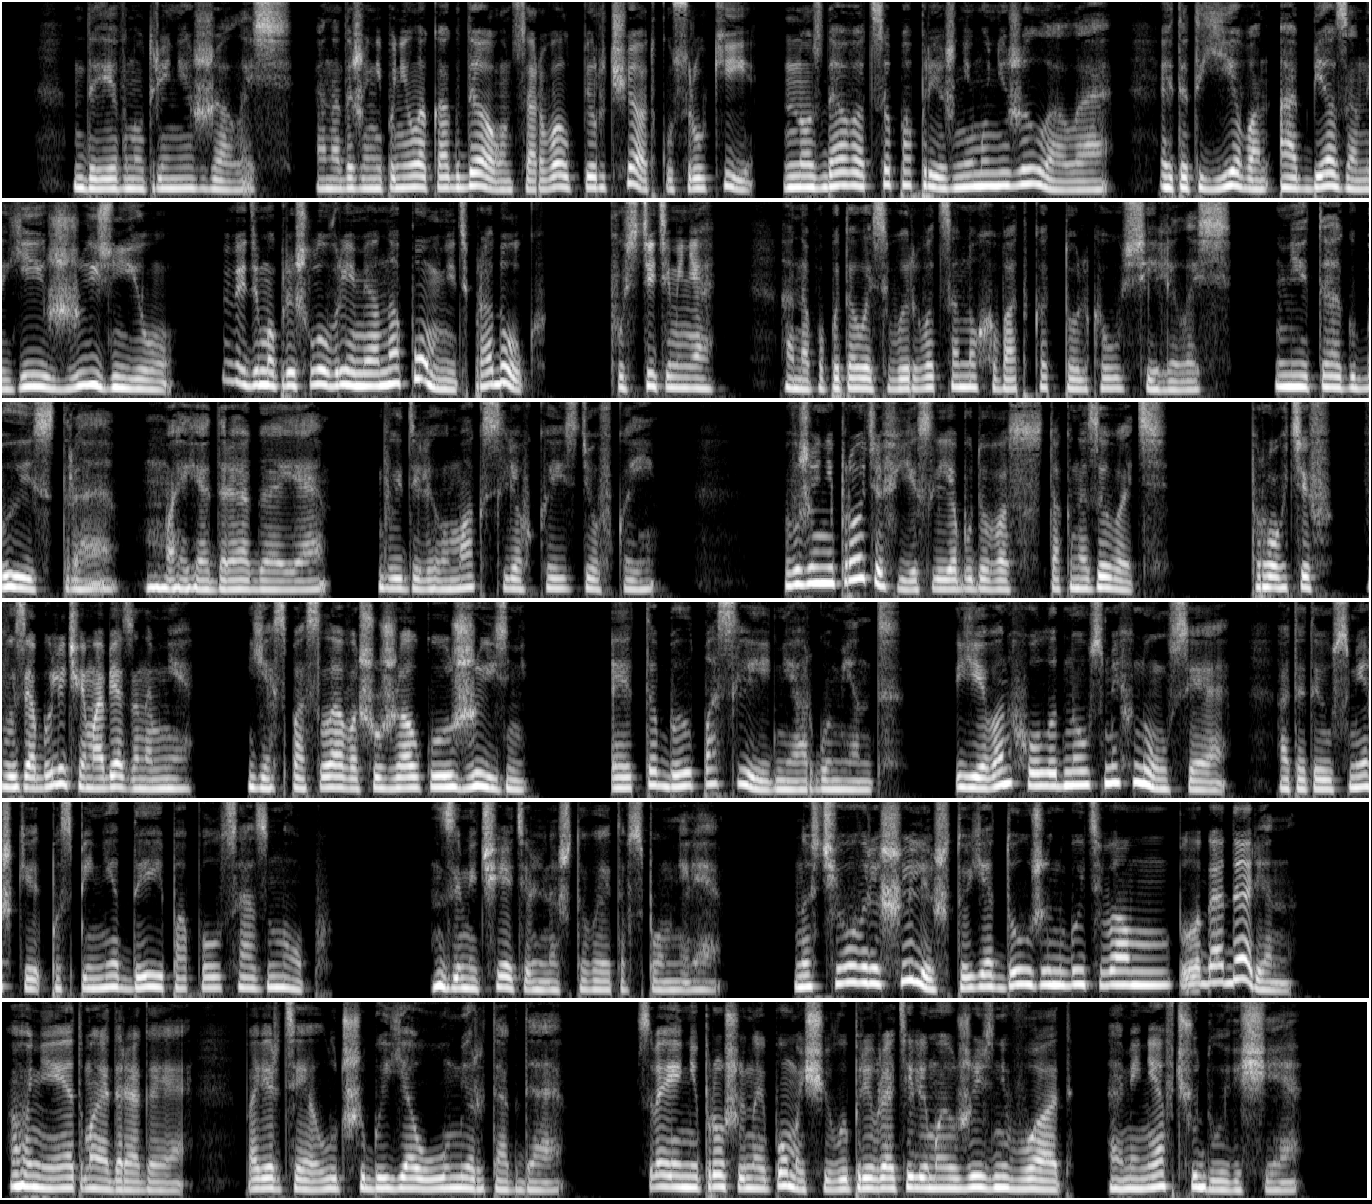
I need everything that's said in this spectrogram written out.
Да и внутренне сжалась. Она даже не поняла, когда он сорвал перчатку с руки, но сдаваться по-прежнему не желала. Этот Еван обязан ей жизнью. Видимо, пришло время напомнить про долг. «Пустите меня!» Она попыталась вырваться, но хватка только усилилась. «Не так быстро. «Моя дорогая», — выделил Макс с легкой издевкой. «Вы же не против, если я буду вас так называть?» «Против. Вы забыли, чем обязаны мне? Я спасла вашу жалкую жизнь». Это был последний аргумент. Еван холодно усмехнулся. От этой усмешки по спине Дэи пополз озноб. «Замечательно, что вы это вспомнили. Но с чего вы решили, что я должен быть вам благодарен?» «О нет, моя дорогая, поверьте, лучше бы я умер тогда. Своей непрошенной помощью вы превратили мою жизнь в ад, а меня в чудовище».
